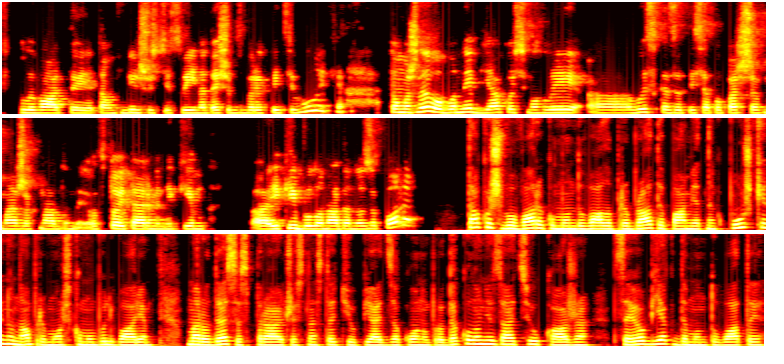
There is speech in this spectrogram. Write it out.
впливати там в більшості своїй на те, щоб зберегти ці вулиці, то можливо вони б якось могли е, висказатися, по-перше, в межах наданих в той термін, яким е, який було надано законом. Також Вова рекомендували прибрати пам'ятник Пушкіну на Приморському бульварі. Мер Одеси, спираючись на статтю 5 закону про деколонізацію, каже, цей об'єкт демонтувати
